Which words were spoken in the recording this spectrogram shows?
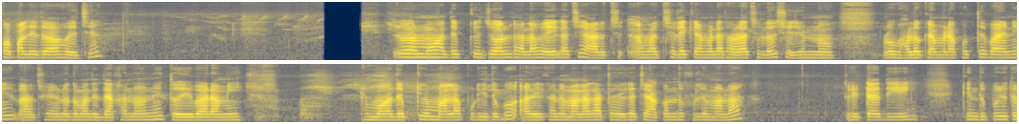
কপালে দেওয়া হয়েছে। এবার মহাদেবকে জল ঢালা হয়ে গেছে, আর আমার ছেলে ক্যামেরা ধরা ছিল, সেজন্য ও ভালো ক্যামেরা করতে পারেনি, আর সেজন্য তোমাদের দেখানো হয়নি। তো এবার আমি মহাদেবকে মালা পুড়িয়ে দেবো, আর এখানে মালা গাঁথা হয়ে গেছে, আকন্দ ফুলের মালা। তো এটা দিয়েই কিন্তু পুজোতে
